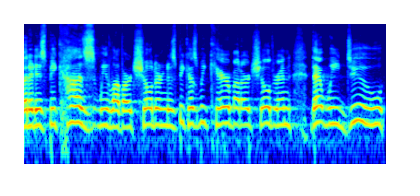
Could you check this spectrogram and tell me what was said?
But it is because we love our children, it is because we care about our children that we do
